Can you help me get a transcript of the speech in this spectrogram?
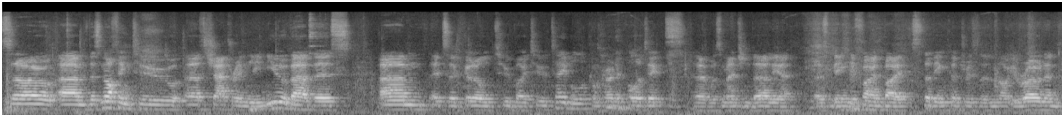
So um, there's nothing too earth-shatteringly new about this. Um, it's a good old two by two table. Comparative politics uh, was mentioned earlier as being defined by studying countries that are not your own, and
